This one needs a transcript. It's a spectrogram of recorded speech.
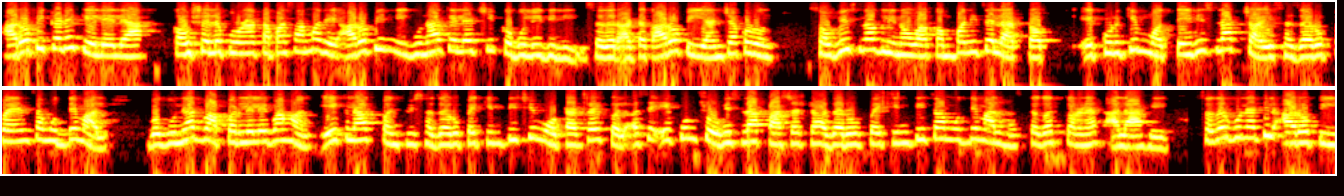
आरोपीकडे केलेल्या कौशल्यपूर्ण तपासामध्ये आरोपींनी गुन्हा केल्याची कबुली दिली. सदर अटक आरोपी यांच्याकडून सव्वीस नग लिनोवा कंपनीचे लॅपटॉप एकूण किंमत तेवीस लाख चाळीस हजार रुपयांचा मुद्देमाल व गुन्ह्यात वापरलेले वाहन एक लाख पंचवीस हजार रुपये किमतीची मोटारसायकल असे एकूण चोवीस लाख पासष्ट हजार रुपये किमतीचा मुद्देमाल हस्तगत करण्यात आला आहे. सदर गुन्ह्यातील आरोपी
